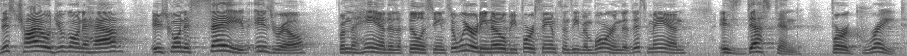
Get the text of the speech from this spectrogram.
this child you're going to have is going to save Israel from the hand of the Philistines. So we already know before Samson's even born that this man is destined for a great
